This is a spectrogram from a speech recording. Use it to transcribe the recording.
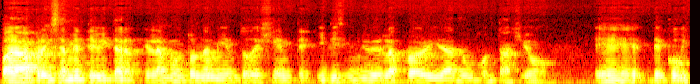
para precisamente evitar el amontonamiento de gente y disminuir la probabilidad de un contagio eh, de COVID.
